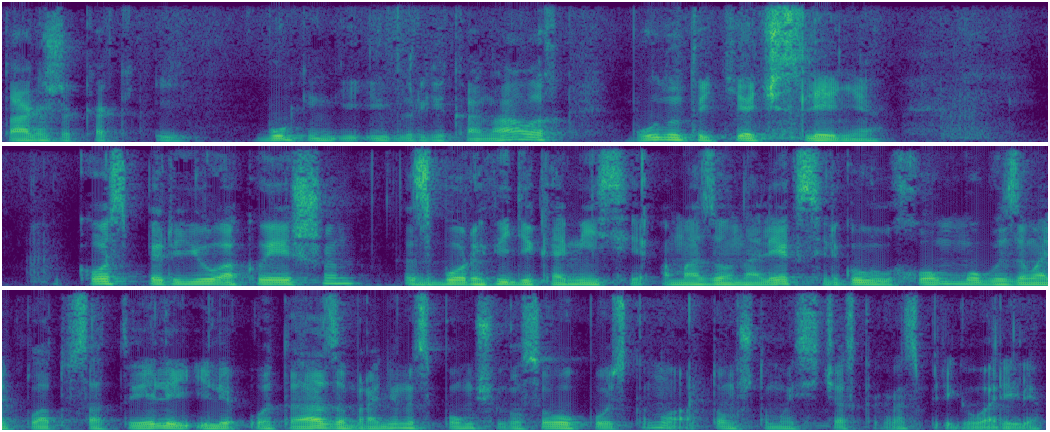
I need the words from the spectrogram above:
так же, как и в букинге и в других каналах, будут идти отчисления – Cost per view equation – сборы в виде комиссии Amazon Alexa или Google Home могут взимать плату с отелей или ОТА за бронирование с помощью голосового поиска. Ну, о том, что мы сейчас как раз переговорили.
